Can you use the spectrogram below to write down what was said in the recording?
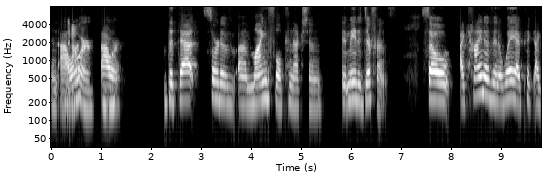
an hour an hour, hour. Mm-hmm. that that sort of um, mindful connection it made a difference so I kind of, in a way, I picked, I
